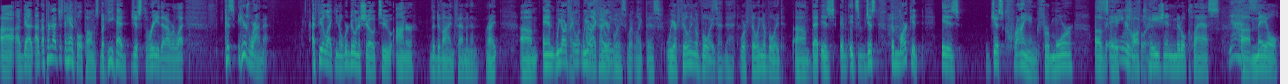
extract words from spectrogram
Uh, I've got. I, I printed out just a handful of poems, but he had just three that I were like. Because here's where I'm at. I feel like you know we're doing a show to honor the divine feminine, right? Um, and we are filling. We I are like how your filling a- voice went like this. we are filling a void. said that. We're filling a void um, that is. It, it's just the market is just crying for more of Screaming a. Caucasian middle class Yes. uh, male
